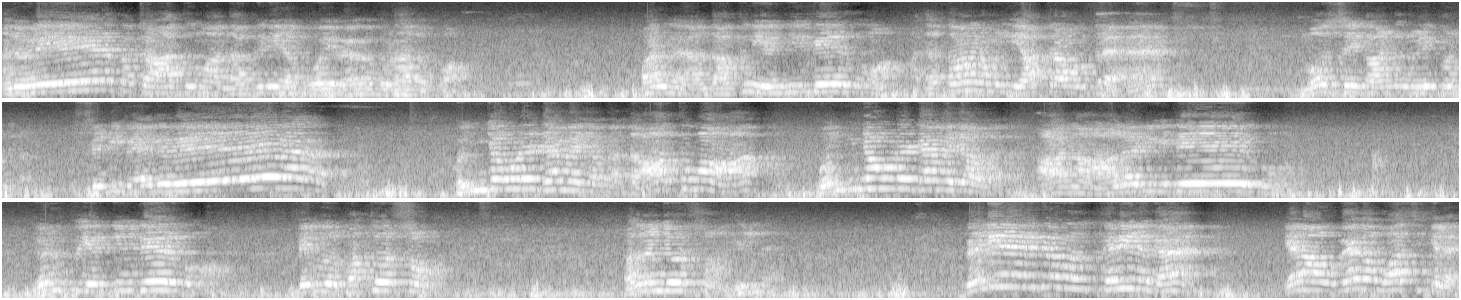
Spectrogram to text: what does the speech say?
அந்த வெளியேற பெற்ற ஆத்துமா அந்த அக்னியில போய் வேகக்கூடாதப்பா. பாருங்க அந்த அக்னி எரிஞ்சுக்கிட்டே இருக்குமா? அதைத்தான் நம்மளுக்கு யாத்திராவுக்குற மோசை காண்டு வெளிப்படுத்துறேன் செடி வேகவே கொஞ்சம் கூட டேமேஜ் ஆகும் அந்த ஆத்துமா கொஞ்சம் கூட டேமேஜ் ஆகாது. ஆனா அலறிக்கிட்டே இருக்கும்? வெறுப்பு எரிஞ்சுக்கிட்டே இருக்குமா? சரி ஒரு பத்து வருஷம். பதினஞ்சு வருஷம். இல்ல. வெளியில இருக்கிறவங்களுக்கு தெரியலங்க. ஏன்னா அவங்க வேதம் வாசிக்கல.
